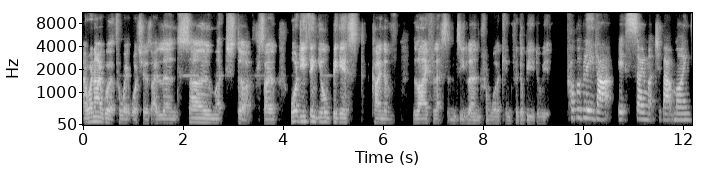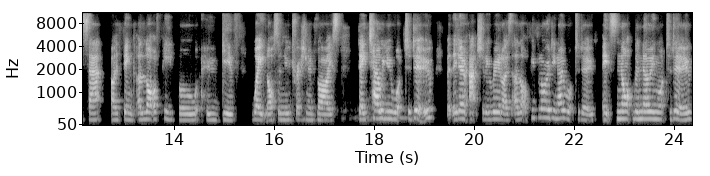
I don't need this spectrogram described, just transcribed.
And when I worked for Weight Watchers, I learned so much stuff. So what do you think your biggest kind of life lessons you learned from working for WWE? Probably that it's so much about mindset. I think a lot of people who give weight loss and nutrition advice. They tell you what to do but they don't actually realize that a lot of people already know what to do. It's not the knowing what to do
